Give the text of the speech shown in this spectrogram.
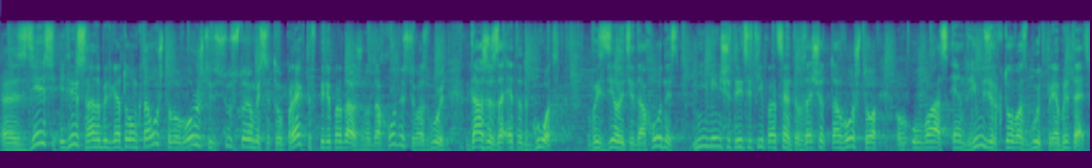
Э, здесь единственное, надо быть готовым к тому, что вы вложите всю стоимость этого проекта в перепродажу, но доходность у вас будет даже за этот год. Вы сделаете доходность не меньше 30% за счет того, что у вас end-user, кто вас будет приобретать,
